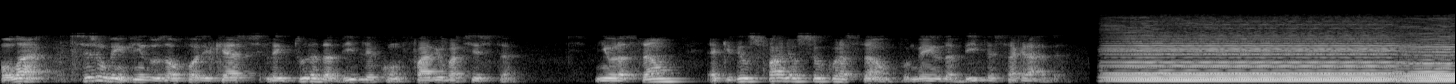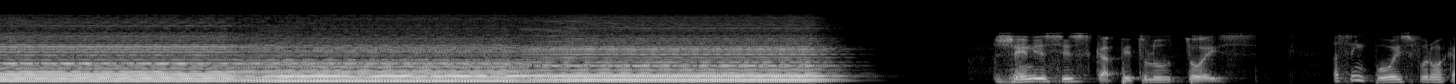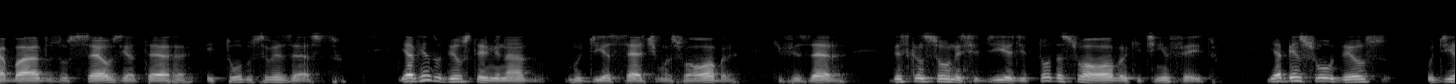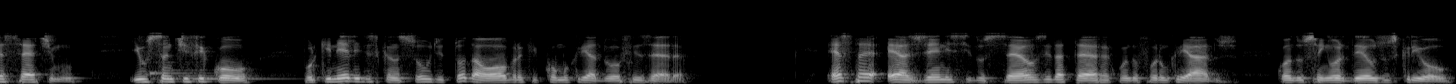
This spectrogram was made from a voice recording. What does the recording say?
Olá, sejam bem-vindos ao podcast Leitura da Bíblia com Fábio Batista. Minha oração é que Deus fale ao seu coração por meio da Bíblia Sagrada. Gênesis capítulo 2 Assim, pois, foram acabados os céus e a terra e todo o seu exército. E havendo Deus terminado no dia sétimo a sua obra que fizera, descansou nesse dia de toda a sua obra que tinha feito. E abençoou Deus o dia sétimo e o santificou, porque nele descansou de toda a obra que como Criador fizera. Esta é a gênese dos céus e da terra quando foram criados quando o Senhor Deus os criou.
